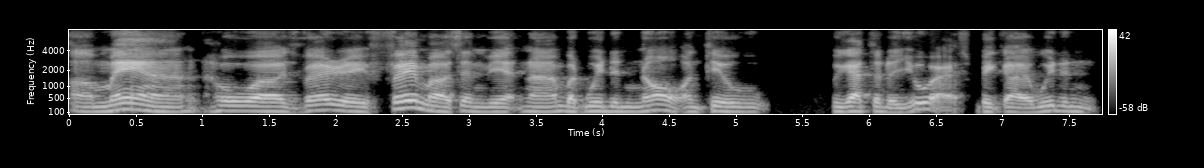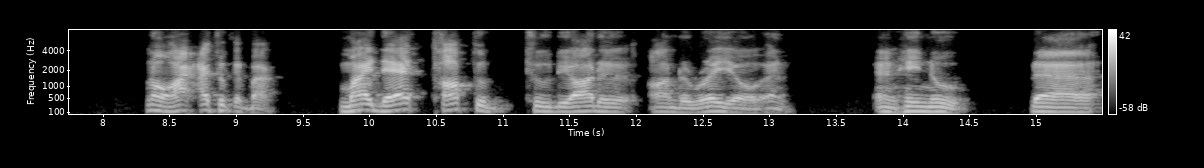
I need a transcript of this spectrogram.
a man who was very famous in Vietnam, but we didn't know until we got to the US because we didn't. No, I, I took it back. My dad talked to, to the other on the radio and and he knew that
